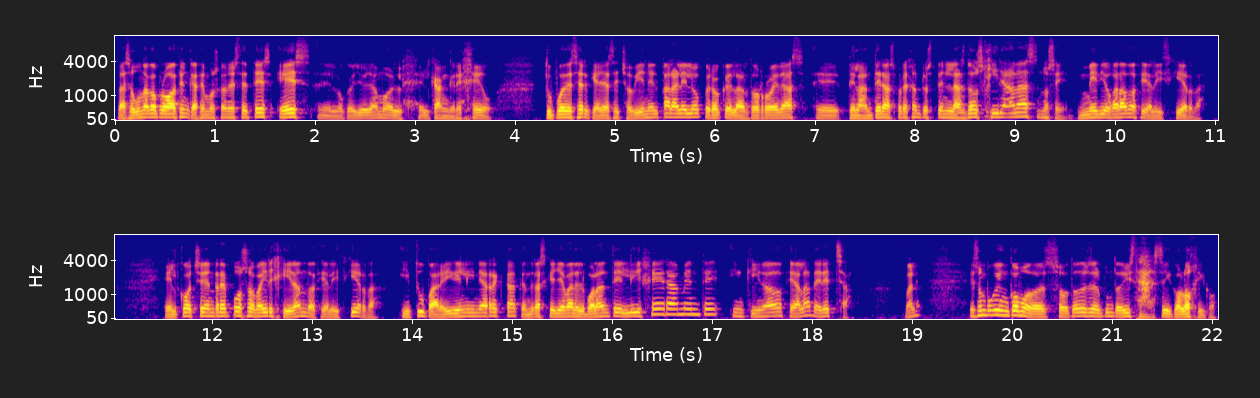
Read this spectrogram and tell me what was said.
La segunda comprobación que hacemos con este test es eh, lo que yo llamo el, cangrejeo. Tú puede ser que hayas hecho bien el paralelo, pero que las dos ruedas eh, delanteras, por ejemplo, estén las dos giradas, no sé, medio grado hacia la izquierda. El coche en reposo va a ir girando hacia la izquierda y tú para ir en línea recta tendrás que llevar el volante ligeramente inclinado hacia la derecha. ¿Vale? Es un poco incómodo, sobre todo desde el punto de vista psicológico.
